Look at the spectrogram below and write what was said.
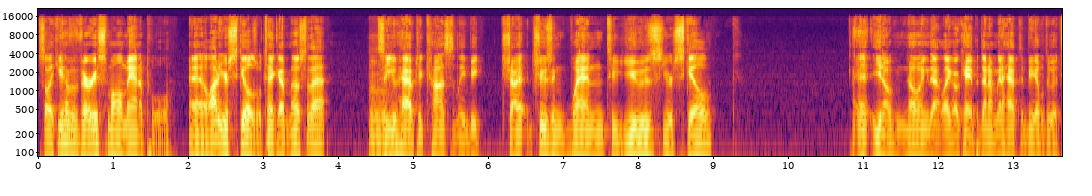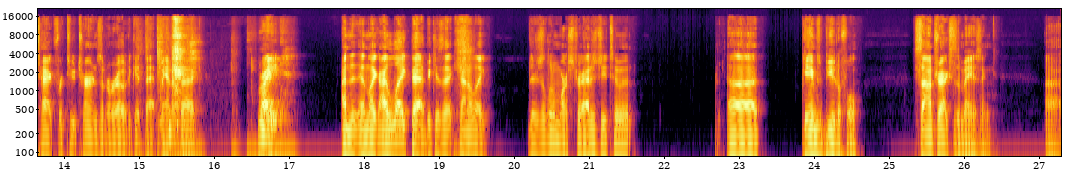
So like you have a very small mana pool, and a lot of your skills will take up most of that. Mhm. So you have to constantly be cho- choosing when to use your skill. Uh, you know, knowing that like okay, but then I'm gonna have to be able to attack for two turns in a row to get that mana back. right. And and like I like that because that kind of like there's a little more strategy to it. Uh, game's beautiful, soundtracks is amazing. Uh,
